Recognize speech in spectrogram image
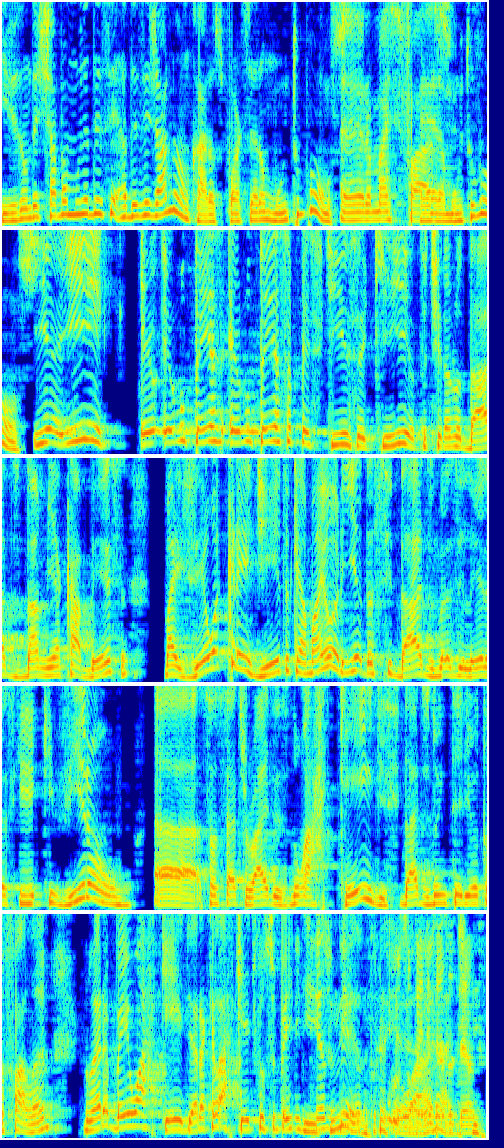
E eles não deixavam muito a, dese- a desejar, não, cara. Os ports eram muito bons. Era mais fácil. Era muito bons. E aí, eu, eu, não tenho, eu não tenho essa pesquisa aqui, eu tô tirando dados da minha cabeça, mas eu acredito que a maioria das cidades brasileiras que, que viram ah, Sunset Riders no arcade, cidades do interior, eu tô falando, não era bem um arcade, era aquele arcade com o Super Nintendo Isso mesmo. dentro. Com o Super. Nintendo dentro.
